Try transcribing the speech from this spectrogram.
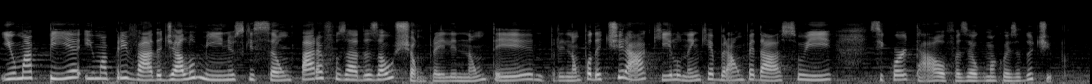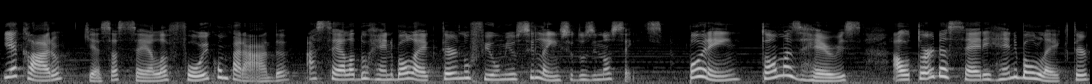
e uma pia e uma privada de alumínios que são parafusadas ao chão para ele não ter, para ele não poder tirar aquilo, nem quebrar um pedaço e se cortar ou fazer alguma coisa do tipo. E é claro que essa cela foi comparada à cela do Hannibal Lecter no filme O Silêncio dos Inocentes. Porém, Thomas Harris, autor da série Hannibal Lecter,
